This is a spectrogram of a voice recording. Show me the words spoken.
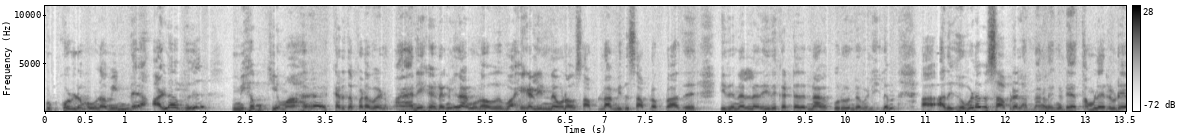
உட்கொள்ளும் உணவின் அளவு மிக முக்கியமாக கருதப்பட வேண்டும். அநேக இடங்களில் நாங்கள் உணவு வகைகள் என்ன உணவு சாப்பிடலாம் இது சாப்பிடக்கூடாது இது நல்லது இது கெட்டது நாங்கள் கூறுகின்ற வழியிலும் அது எவ்வளவு சாப்பிடலாம்? நாங்கள் எங்களுடைய தமிழருடைய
